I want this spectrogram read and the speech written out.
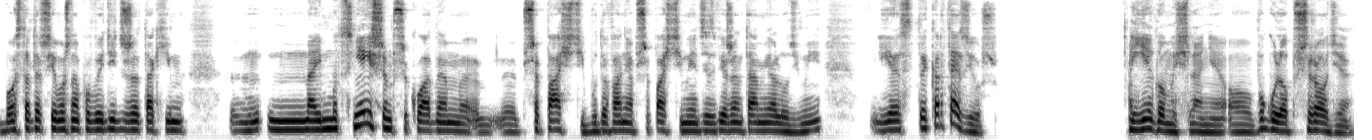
bo ostatecznie można powiedzieć, że takim najmocniejszym przykładem e, przepaści, budowania przepaści między zwierzętami a ludźmi jest Kartezjusz jego myślenie o w ogóle o przyrodzie,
